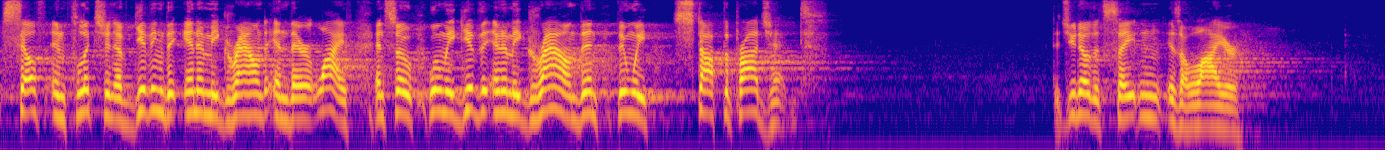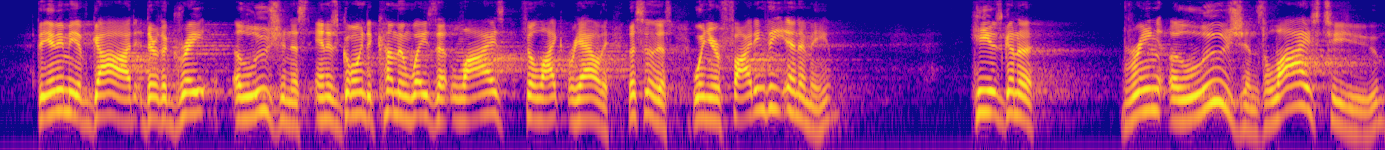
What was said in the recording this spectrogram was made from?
self infliction of giving the enemy ground in their life. And so when we give the enemy ground, then, then we stop the project. Did you know that Satan is a liar? The enemy of God, they're the great illusionist and is going to come in ways that lies feel like reality. Listen to this. When you're fighting the enemy, he is going to bring illusions, lies to you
